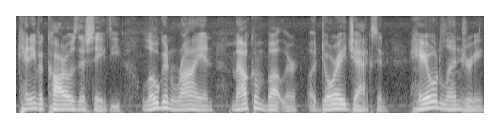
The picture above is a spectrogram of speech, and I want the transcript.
Kenny Vaccaro is their safety. Logan Ryan, Malcolm Butler, Adoree Jackson, Harold Landry,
